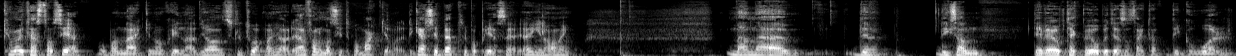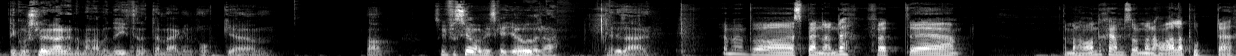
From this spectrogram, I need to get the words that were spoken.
kan man ju testa och se om man märker någon skillnad. Jag skulle tro att man gör det, i alla fall om man sitter på Mac. det. Kanske är bättre på PC, jag har ingen aning. Men äh, det, liksom, det vi har upptäckt på jobbet är som sagt att det går, det går slöare när man använder internet den vägen. Och, eh, ja. Så vi får se vad vi ska göra med det där. Ja men vad spännande. För att eh, när man har en skärm så man har alla portar.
